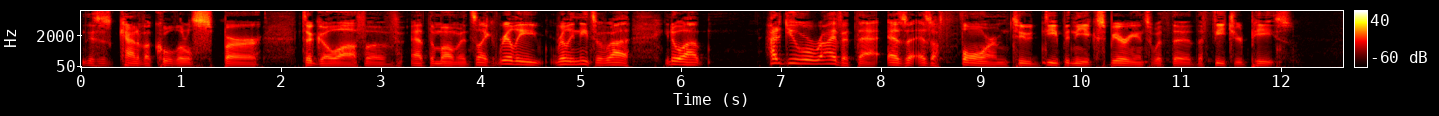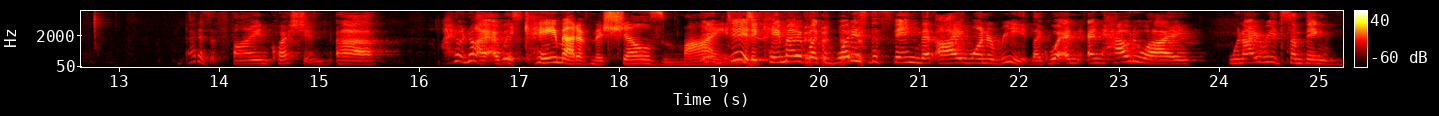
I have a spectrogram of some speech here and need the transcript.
this is kind of a cool little spur to go off of at the moment. It's like really really neat. So, uh, you know, uh, how did you arrive at that as a as a form to deepen the experience with the the featured piece? That is a fine question. Uh, I don't know. I, I was It came out of Michelle's mind. It did. It came out of like, what is the thing that I want to read? Like, what and and how do I, when I read something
